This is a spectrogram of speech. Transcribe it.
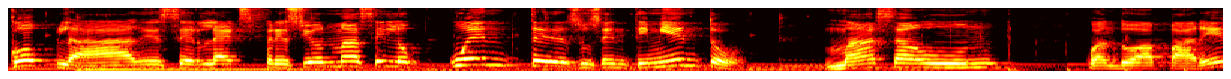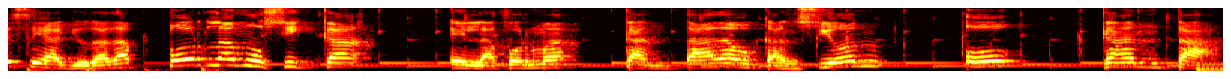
copla ha de ser la expresión más elocuente de su sentimiento, más aún cuando aparece ayudada por la música en la forma cantada o canción o canta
